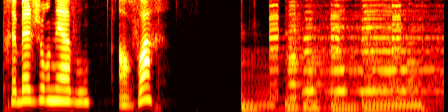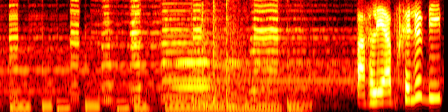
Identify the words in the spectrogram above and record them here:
Très belle journée à vous. Au revoir. Parlez après le bip.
